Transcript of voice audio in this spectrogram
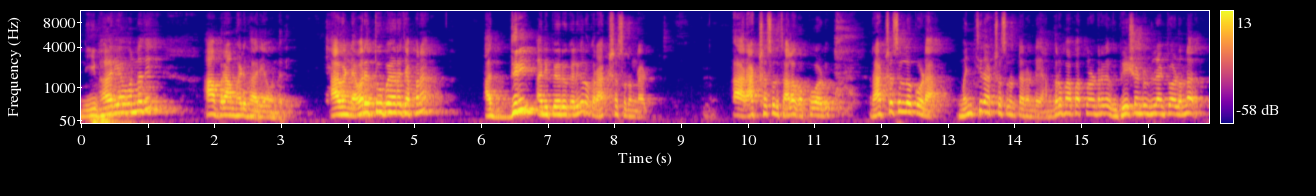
నీ భార్య ఉన్నది ఆ బ్రాహ్మడి భార్య ఉన్నది. ఆవిడ ఎవరెత్తుకుపోయారో చెప్పనా? అద్రి అని పేరు కలిగిన ఒక రాక్షసుడు ఉన్నాడు. ఆ రాక్షసుడు చాలా గొప్పవాడు. రాక్షసుల్లో కూడా మంచి రాక్షసులు ఉంటారండి. అందరూ పాపాత్మలు ఉంటారుగా విభీషణుడు లాంటి వాళ్ళు ఉన్నారు.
